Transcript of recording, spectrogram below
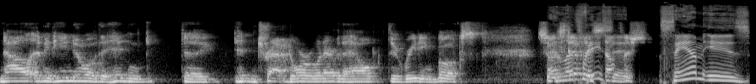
now. I mean, he knew of the hidden the hidden trap door or whatever the hell through reading books. So and it's definitely selfish. it, Sam is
